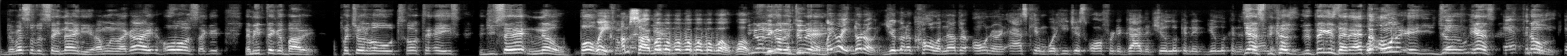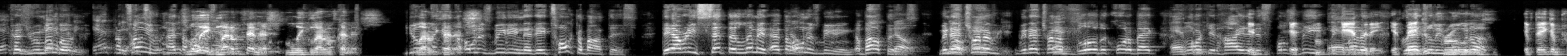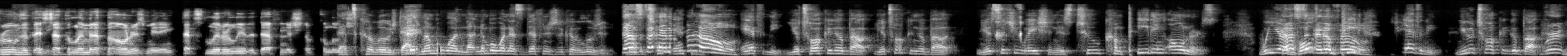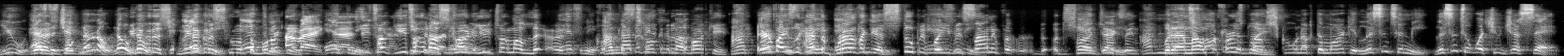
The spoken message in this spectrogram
the rest of us say 90. I'm like, all right, hold on a second, let me think about it. I'll put you on hold. Talk to Ace. Did you say that? No. Boom. Wait, I'm sorry. Whoa, here. whoa, whoa, whoa, whoa, whoa, whoa. You know they're gonna do that. Wait, wait, no, no. You're gonna call another owner and ask him what he just offered a guy that you're looking at. You're looking to Yes, sign because him. the thing is that at the Well, owner, eh, you do, Anthony, yes, Anthony, no, Anthony, 'cause remember, Anthony, Anthony, I'm telling you, this at the Malik, let him finish. Malik, let him finish. you don't him think at the owners meeting that they talked about this. They already set the limit at the No. owners meeting about this. No, we're no, not trying Anthony. to we're not trying to blow the quarterback Anthony. market higher than it's supposed if, to be. We're to Anthony, if they could gradually move it prove up. if they could prove that they set the limit at the owners meeting, that's literally the definition of collusion. That's collusion. That's number one. Number one. That's the definition of collusion. That's Number the two, Anthony, NFL. Anthony, you're talking about. You're talking about. Your situation is two competing owners. We are That's both NFL. competing. Anthony, you're talking about We're- you yes, as the Jet. but No, no, no, we're no. not gonna- J- we're not gonna screw up the Anthony, market. All right, Anthony. You talk. You Keep talking about screwing. You talking about uh, Anthony, I'm not talking about- the market. I'm- Everybody's Anthony, looking at the I- Browns like they're Anthony, stupid for even signing for uh, Deshaun Anthony, Jackson I'm for that not amount in the first about place. screwing up the market. Listen to me. Listen to what you just said.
